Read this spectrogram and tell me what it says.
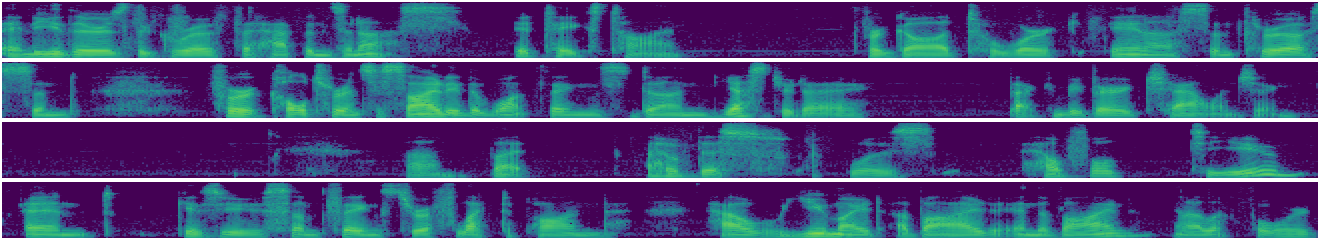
And neither is the growth that happens in us. It takes time for God to work in us and through us. And for a culture and society that want things done yesterday, that can be very challenging. Um, but I hope this was helpful to you and gives you some things to reflect upon how you might abide in the vine. And I look forward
